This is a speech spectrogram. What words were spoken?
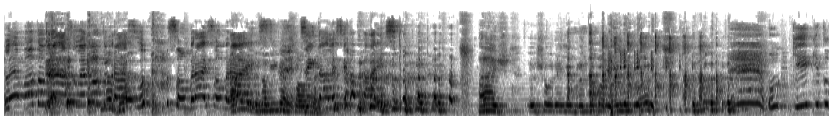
Levanta o braço, levanta o braço. São Braz, São Ai, Braz. meu Deus, alguém me assalta. Zindala esse rapaz. Ai, eu chorei lembrando da palavra. o que que tu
